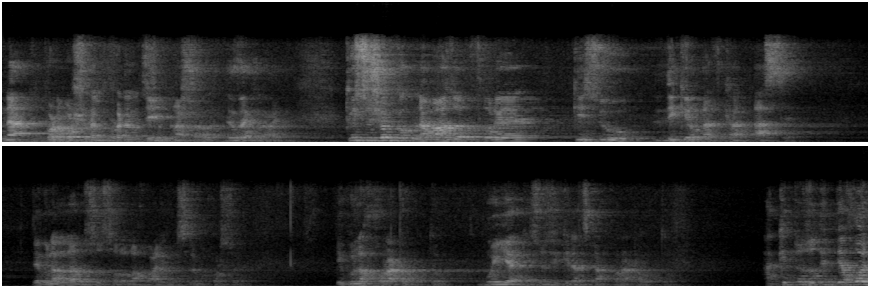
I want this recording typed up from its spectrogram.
না পরামর্শ করব। জি মাশাআল্লাহ জাযাকাল্লাহ কিছু সংখ্যক নামাজের পরে কিছু জিকির আজকার আছে যেগুলো আল্লাহ রসুল সাল্লাহ আলী ওয়াসাল্লাম করছেন। এগুলা করাটা উত্তম বইয়া কিছু জিকির আজকার উত্তম আর কিন্তু যদি দেখুন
